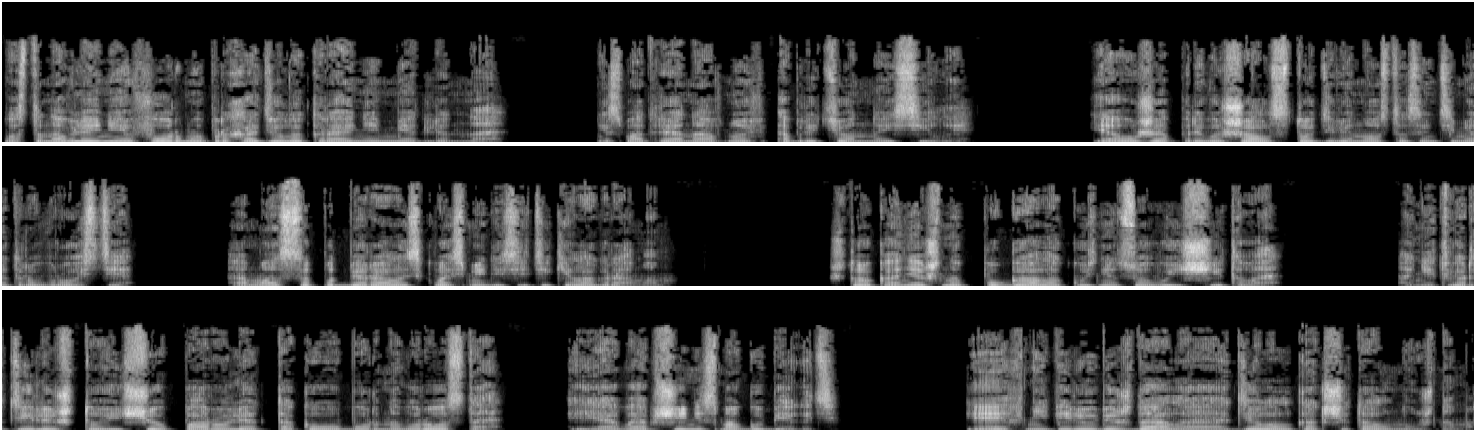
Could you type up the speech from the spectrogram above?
Восстановление формы проходило крайне медленно, несмотря на вновь обретенные силы. Я уже превышал 190 сантиметров в росте, а масса подбиралась к 80 килограммам. Что, конечно, пугало Кузнецова и Щитова. Они твердили, что еще пару лет такого бурного роста, я вообще не смогу бегать. Я их не переубеждал, а делал, как считал нужным.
